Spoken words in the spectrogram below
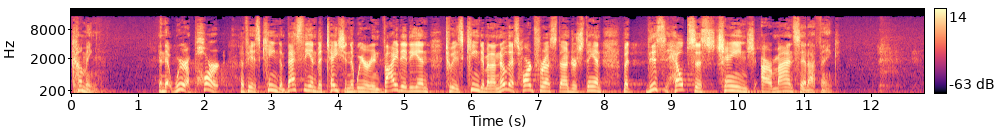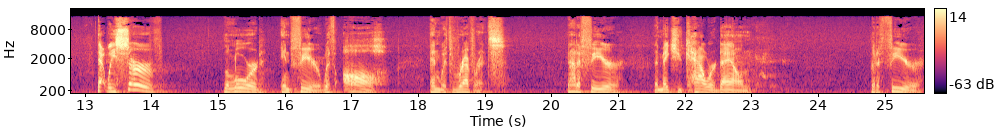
coming and that we're a part of his kingdom. That's the invitation that we are invited in to his kingdom. And I know that's hard for us to understand, but this helps us change our mindset, I think. That we serve the Lord in fear, with awe and with reverence. Not a fear that makes you cower down, but a fear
